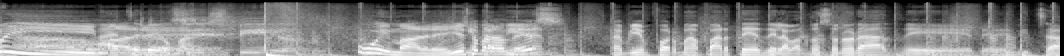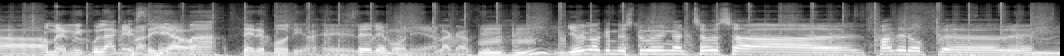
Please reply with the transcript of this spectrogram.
Uy. HBO Max. Uy, madre. ¿Y esto Y para también, dónde es? También forma parte de la banda sonora de, de dicha Hombre, película que se llama Ceremonia. el- Ceremonia. La canción. Yo lo que me estuve enganchado es a Father of. eh, em,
